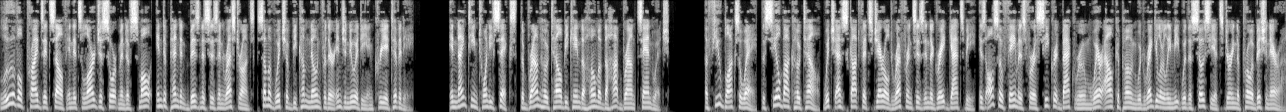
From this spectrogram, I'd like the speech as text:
Louisville prides itself in its large assortment of small, independent businesses and restaurants, some of which have become known for their ingenuity and creativity. In 1926, the Brown Hotel became the home of the Hot Brown sandwich. A few blocks away, the Seelbach Hotel, which F. Scott Fitzgerald references in The Great Gatsby, is also famous for a secret back room where Al Capone would regularly meet with associates during the Prohibition era.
